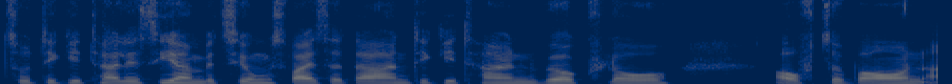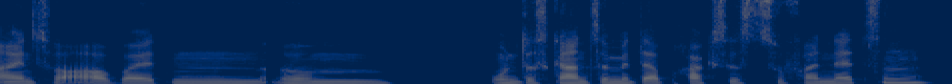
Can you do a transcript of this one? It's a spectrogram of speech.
zu digitalisieren, beziehungsweise da einen digitalen Workflow aufzubauen, einzuarbeiten ähm, und das Ganze mit der Praxis zu vernetzen.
